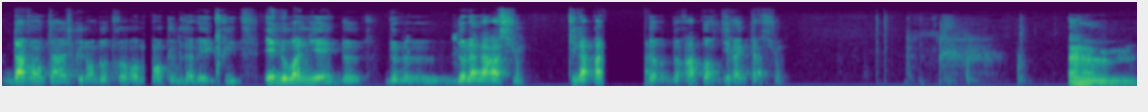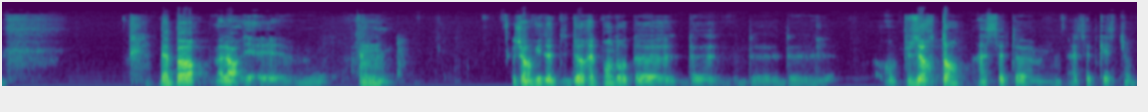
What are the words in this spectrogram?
davantage que dans d'autres romans que vous avez écrits, éloigné de, de, la narration, qui n'a pas de, rapport direct à euh, D'abord, alors, euh, j'ai envie de, répondre en plusieurs temps à cette, à cette question.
